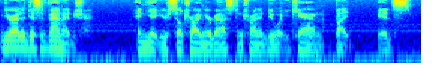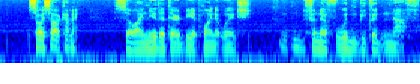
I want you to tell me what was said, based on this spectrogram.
you're at a disadvantage and yet you're still trying your best and trying to do what you can, but it's so I saw it coming. So I knew that there'd be a point at which Phaneuf wouldn't be good enough.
